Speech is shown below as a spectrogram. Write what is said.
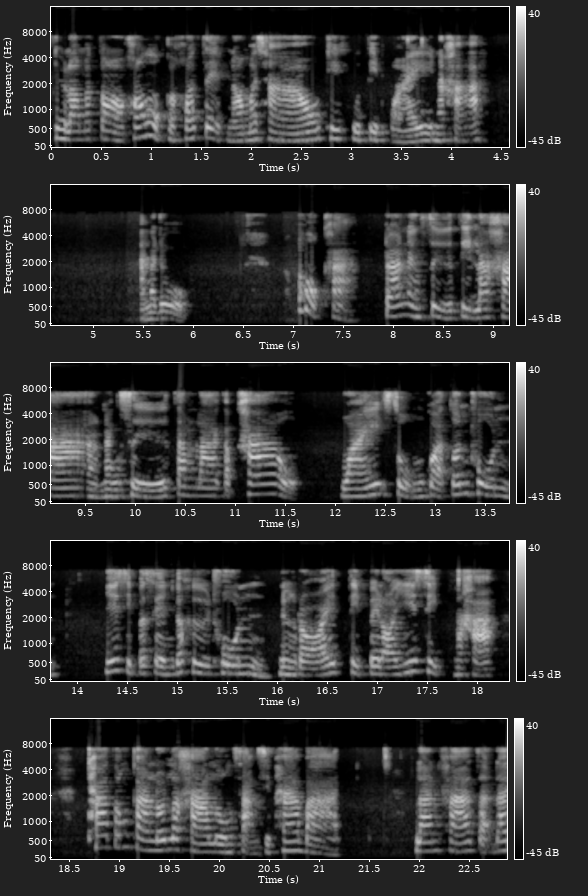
เดี๋ยวเรามาต่อข้อ 6 กับข้อ 7 เนาะเมื่อเช้าที่ครูติดไว้นะคะอะมาดูข้อ 6 ค่ะ ร้านหนังสือติดราคา หนังสือตำรากับข้าว ไว้สูงกว่าต้นทุน 20%ก็คือทุน 100 ติดไป 120 นะคะ ถ้าต้องการลดราคาลง 35 บาท ร้านค้าจะได้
